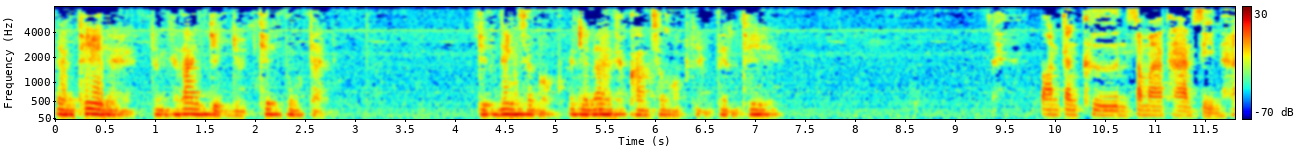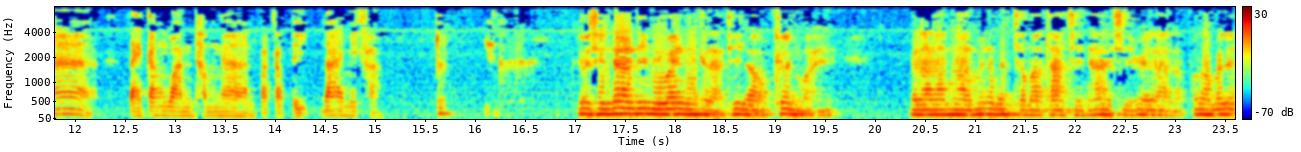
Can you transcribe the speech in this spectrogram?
เต็มที่เลยจนกระทั่งจิตหยุดคิดปรุงแต่งจิตนิ่งสงบก็จะได้ความสงบอย่างเต็มที่ ตอนกลางคืนสมาทานศีลห้าแต่กลางวันทำงานปกติได้ไหมครับ คือสินห้านี่มีไว้ในขณะที่เราเคลื่อนไหว เวลาทำงานไม่ต้องเป็นสมาทานสินห้าเสียเวลาหรอกเพราะเราไม่ได้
